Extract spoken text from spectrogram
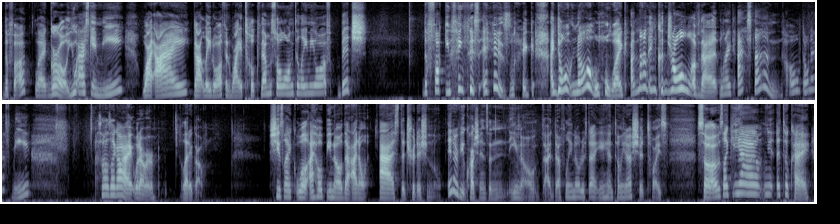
The fuck? Like, girl, you asking me why I got laid off and why it took them so long to lay me off? Bitch, the fuck you think this is? Like, I don't know. Like, I'm not in control of that. Like, ask them. How? Don't ask me. So I was like, all right, whatever. Let it go. She's like, well, I hope you know that I don't ask the traditional interview questions. And, you know, I definitely noticed that. You can't tell me that shit twice. So I was like, yeah, it's okay.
